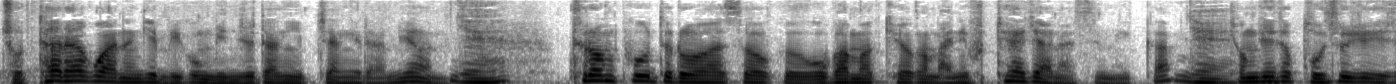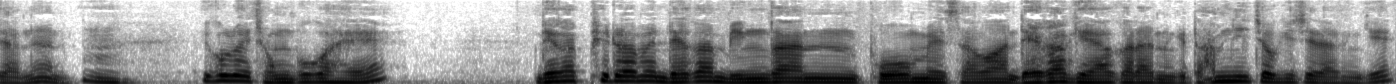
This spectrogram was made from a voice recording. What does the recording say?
좋다라고 하는 게 미국 민주당 입장이라면 예. 트럼프 들어와서 그 오바마 케어가 많이 후퇴하지 않았습니까? 예. 경제적 보수주의자는 음. 이걸 왜 정부가 해? 내가 필요하면 내가 민간 보험회사와 내가 계약을 하는 게 더 합리적이지라는 게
